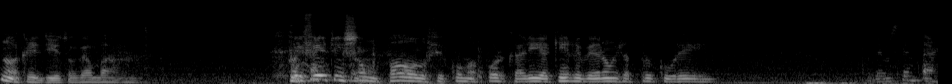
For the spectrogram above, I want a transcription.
Não acredito, Gambara. Foi feito em São Paulo, ficou uma porcaria. Aqui em Ribeirão já procurei. Podemos tentar.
